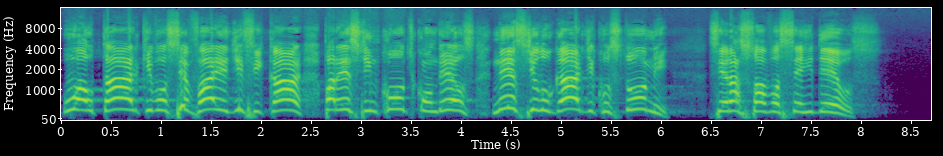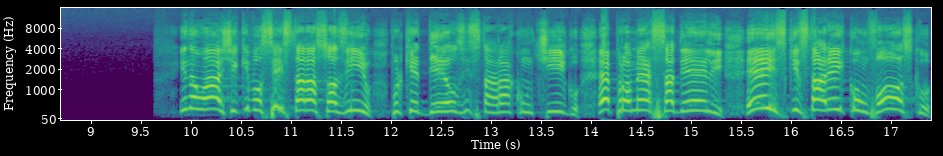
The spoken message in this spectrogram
O altar que você vai edificar para este encontro com Deus, neste lugar de costume, será só você e Deus. E não ache que você estará sozinho, porque Deus estará contigo. É promessa dele: eis que estarei convosco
